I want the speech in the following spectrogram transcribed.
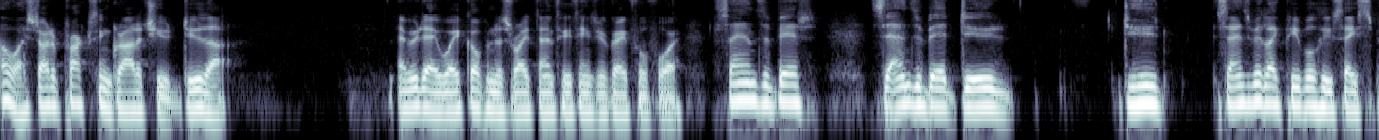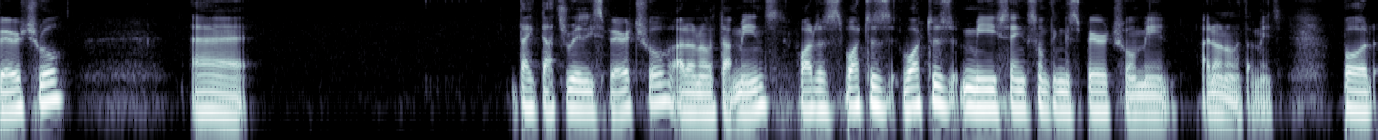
Oh, I started practicing gratitude. Do that. Every day, wake up and just write down three things you're grateful for. Sounds a bit, sounds a bit, dude, dude. Sounds a bit like people who say spiritual. Uh, like that's really spiritual. I don't know what that means. What does what does what does me saying something is spiritual mean? I don't know what that means. But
